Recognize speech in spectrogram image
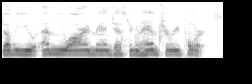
WMUR in Manchester, New Hampshire reports.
